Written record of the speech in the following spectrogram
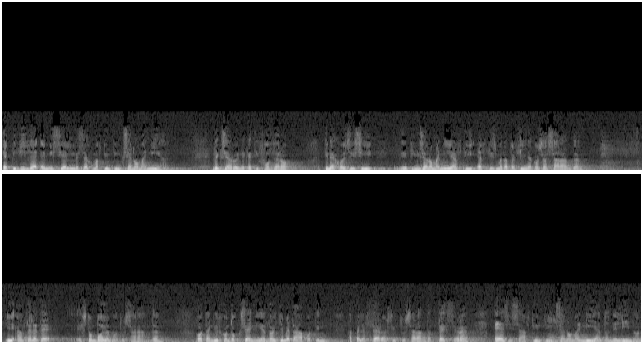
Επειδή δε εμείς οι Έλληνες έχουμε αυτήν την ξενομανία δεν ξέρω είναι κάτι φοβερό. Την έχω ζήσει ε, την ξενομανία αυτή ευθύς μετά το 1940 ή αν θέλετε στον πόλεμο του 40 όταν ήρχονται ξένοι εδώ και μετά από την απελευθέρωση του 44 έζησα αυτήν την ξενομανία των Ελλήνων.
